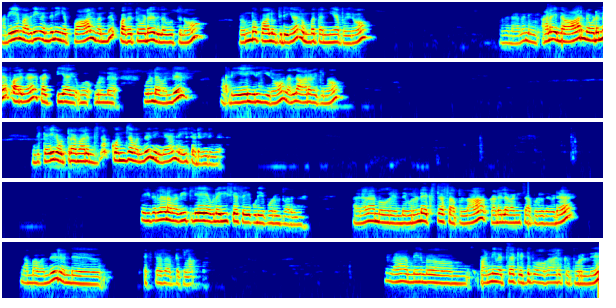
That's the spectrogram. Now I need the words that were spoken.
அதே மாதிரி வந்து நீங்கள் பால் வந்து பதத்தோடு இதில் ஊற்றணும் ரொம்ப பால் ஊற்றிட்டீங்கன்னா ரொம்ப தண்ணியாக போயிடும் அதனால் நீங்கள் ஆனால் இந்த ஆறின உடனே பாருங்கள் கட்டியாக உருண்டை உருண்டை வந்து அப்படியே இறுகிரும். நல்லா ஆற வைக்கணும். இந்த கையில் ஒட்டுற மாதிரி இருந்துச்சுன்னா கொஞ்சம் வந்து நீங்கள் நெய் தடவிடுங்க. இப்போ இதெல்லாம் நம்ம வீட்லேயே எவ்வளோ ஈஸியாக செய்யக்கூடிய பொருள் பாருங்கள் அதனால் நம்ம ஒரு ரெண்டு உருண்டை எக்ஸ்ட்ரா சாப்பிட்லாம். கடையில் வாங்கி சாப்பிட்றத விட நம்ம வந்து ரெண்டு எக்ஸ்ட்ரா சாப்பிட்டுக்கலாம். இதெல்லாம் அப்படி நம்ம பண்ணி வச்சா கெட்டு போகா இருக்க பொருள்.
